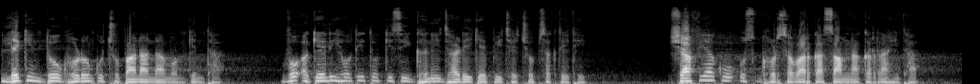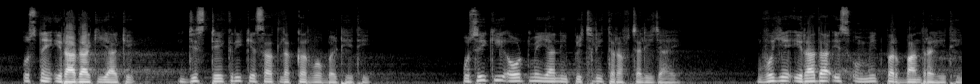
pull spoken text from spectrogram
لیکن دو گھوڑوں کو چھپانا ناممکن تھا۔ وہ اکیلی ہوتی تو کسی گھنی جھاڑی کے پیچھے چھپ سکتی تھی۔ شافیہ کو اس گھوڑ سوار کا سامنا کرنا ہی تھا۔ اس نے ارادہ کیا کہ جس ٹیکری کے ساتھ لگ کر وہ بیٹھی تھی، اسی کی اوٹ میں یعنی پچھلی طرف چلی جائے۔ وہ یہ ارادہ اس امید پر باندھ رہی تھی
